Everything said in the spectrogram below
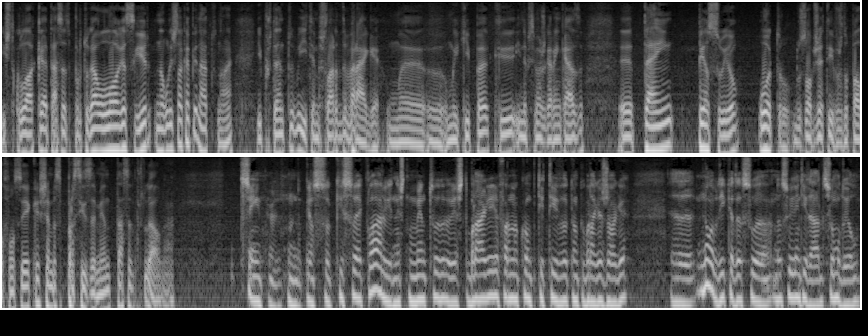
isto coloca a Taça de Portugal logo a seguir na lista do campeonato, não é? E, portanto, e temos de falar de Braga, uma, eh, uma equipa que, ainda por cima jogar em casa, eh, tem, penso eu, outro dos objetivos do Paulo Fonseca, chama-se precisamente Taça de Portugal, não é? Sim, penso que isso é claro e neste momento este Braga e a forma competitiva com que o Braga joga não abdica da sua, da sua identidade, do seu modelo.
